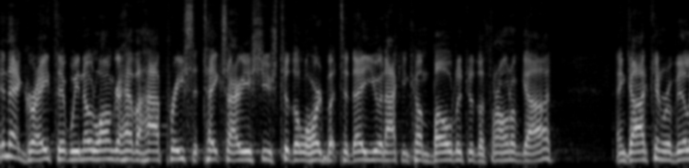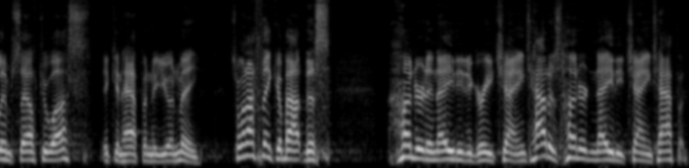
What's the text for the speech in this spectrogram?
Isn't that great that we no longer have a high priest that takes our issues to the Lord, but today you and I can come boldly to the throne of God and God can reveal himself to us? It can happen to you and me. So when I think about this 180 degree change, how does 180 change happen?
